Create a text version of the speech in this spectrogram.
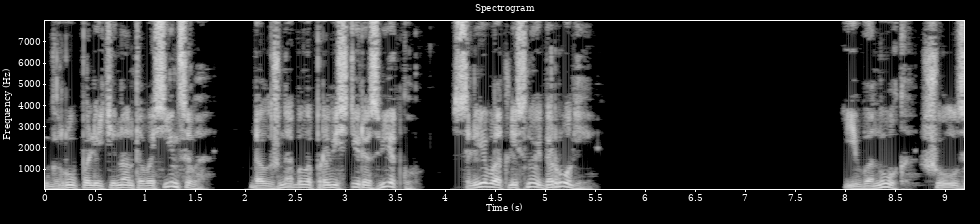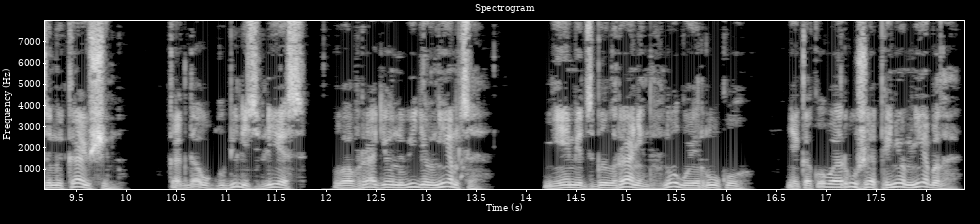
Группа лейтенанта Васинцева должна была провести разведку слева от лесной дороги. Иванок шел замыкающим. Когда углубились в лес, во враге он увидел немца. Немец был ранен в ногу и руку, никакого оружия при нем не было.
